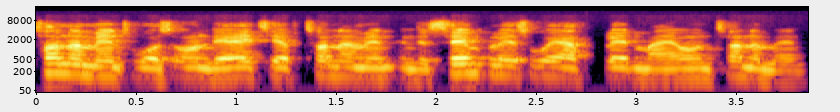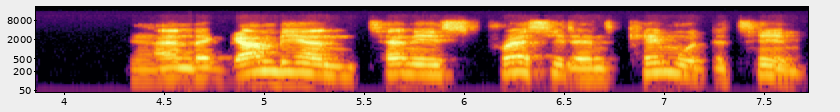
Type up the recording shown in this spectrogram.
tournament was on the ITF tournament in the same place where I've played my own tournament. Yeah. And the Gambian tennis president came with the team.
